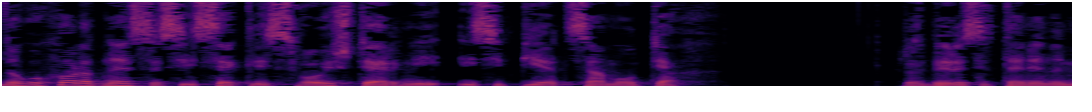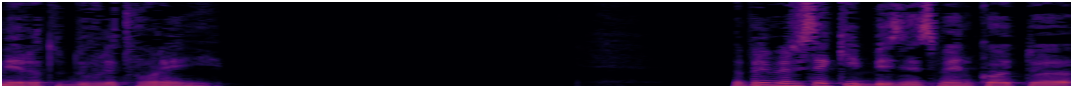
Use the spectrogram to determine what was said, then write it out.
Много хора днес са си изсекли свои щерни и си пият само от тях. Разбира се, те не намират удовлетворение. Например, всеки бизнесмен, който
